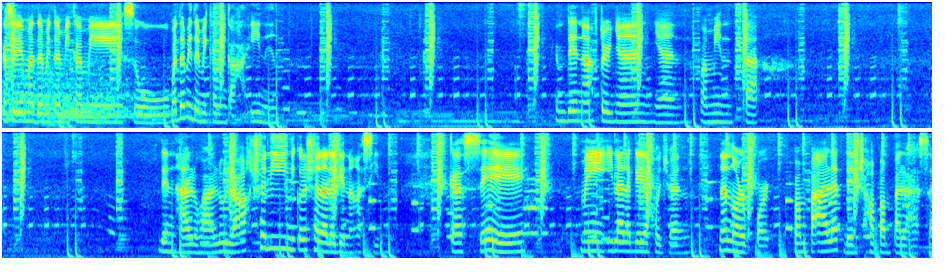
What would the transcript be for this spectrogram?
Kasi madami-dami kami. So, madami-dami kaming kakainin. And then, after nyan, yan, paminta. Then, halo-halo lang. Actually, hindi ko na siya lalagyan ng asin. Kasi, may ilalagay ako dyan na nor pork. Pampaalat din, tsaka pampalasa.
